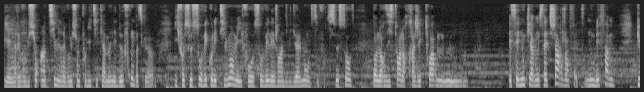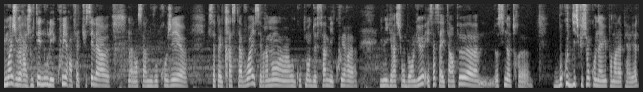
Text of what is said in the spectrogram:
Il y a une révolution intime, une révolution politique à mener de front parce que il faut se sauver collectivement, mais il faut sauver les gens individuellement aussi. Il faut qu'ils se sauvent dans leurs histoires, leurs trajectoires. Et c'est nous qui avons cette charge, en fait, nous les femmes. Puis moi, je veux rajouter, nous les queers, en fait. Tu sais, là, on a lancé un nouveau projet euh, qui s'appelle Trace ta voix, et c'est vraiment un regroupement de femmes et queer euh, immigration banlieue. Et ça, ça a été un peu euh, aussi notre... beaucoup de discussions qu'on a eues pendant la période,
